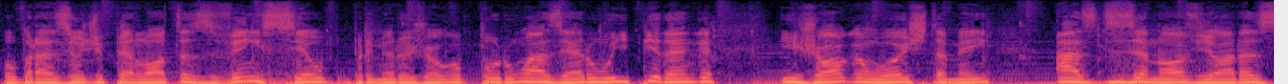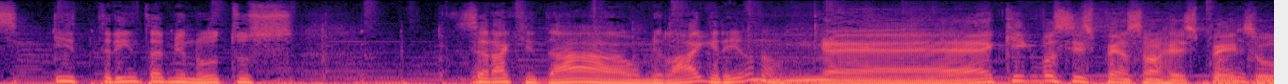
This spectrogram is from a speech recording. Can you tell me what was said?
o Brasil de Pelotas venceu o primeiro jogo por 1 a 0 o Ipiranga e jogam hoje também às 19 horas e 30 minutos. Será que dá um milagre ou não? É, o que, que vocês pensam a respeito?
